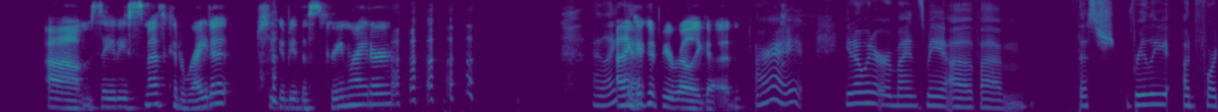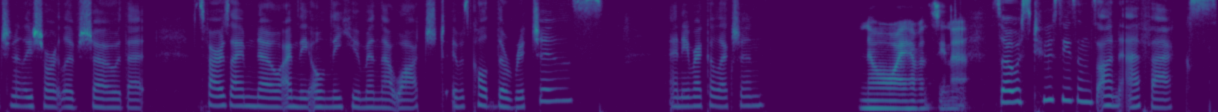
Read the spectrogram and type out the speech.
um, Zadie Smith could write it. She could be the screenwriter. I like I think it. it could be really good. All right. You know what it reminds me of um, this sh- really unfortunately short-lived show that, as far as I know, I'm the only human that watched. It was called The Riches. Any recollection? No, I haven't seen it. So it was two seasons on FX.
